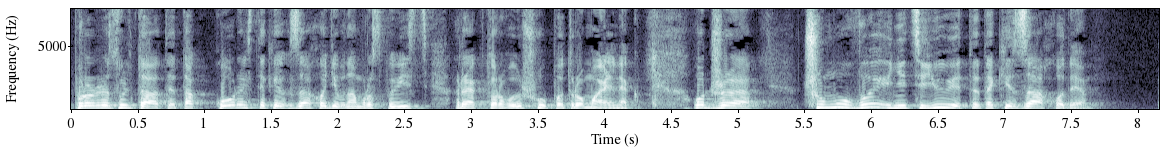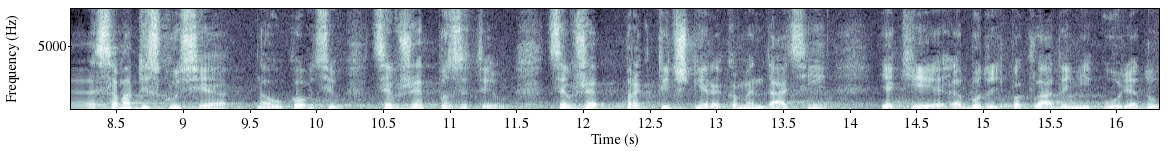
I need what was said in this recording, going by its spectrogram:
Про результати та користь таких заходів нам розповість ректор вишу Петро Мельник. Отже, чому ви ініціюєте такі заходи? Сама дискусія науковців це вже позитив, це вже практичні рекомендації, які будуть покладені уряду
